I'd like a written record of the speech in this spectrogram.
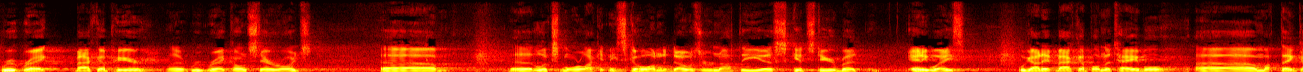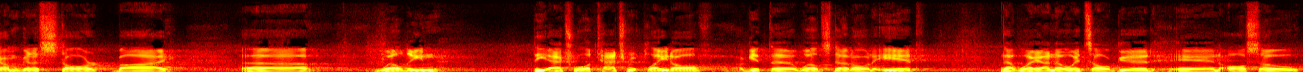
root rake back up here, the root rake on steroids. Um, it looks more like it needs to go on the dozer, not the skid steer, but anyways, we got it back up on the table. Um, I think I'm gonna start by uh, welding the actual attachment plate off. I'll get the welds done on it. That way I know it's all good. And also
